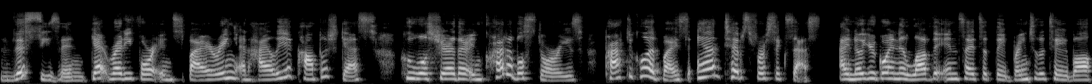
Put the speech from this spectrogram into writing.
This season, get ready for inspiring and highly accomplished guests who will share their incredible stories, practical advice, and tips for success. I know you're going to love the insights that they bring to the table,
